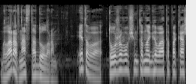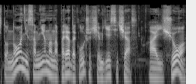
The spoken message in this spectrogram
была равна 100 долларам. Этого тоже, в общем-то, многовато пока что, но, несомненно, на порядок лучше, чем есть сейчас. А еще,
